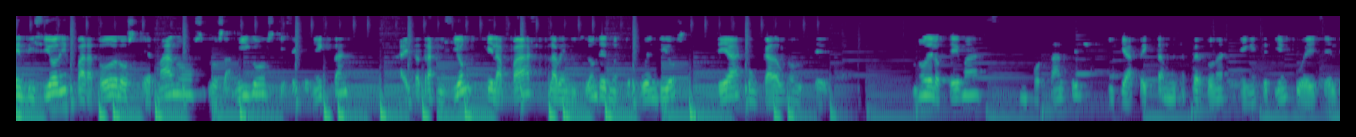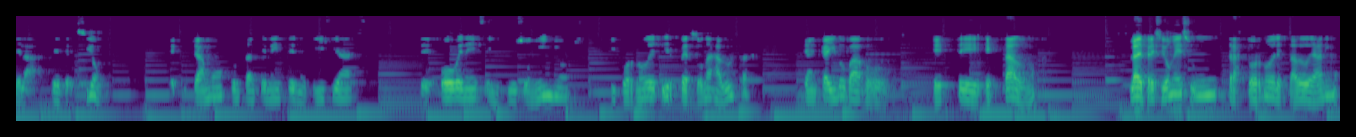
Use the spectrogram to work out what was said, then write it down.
Bendiciones para todos los hermanos, los amigos que se conectan a esta transmisión. Que la paz, la bendición de nuestro buen Dios sea con cada uno de ustedes. Uno de los temas importantes y que afecta a muchas personas en este tiempo es el de la depresión. Escuchamos constantemente noticias de jóvenes e incluso niños y por no decir personas adultas que han caído bajo este estado, ¿no? La depresión es un trastorno del estado de ánimo.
